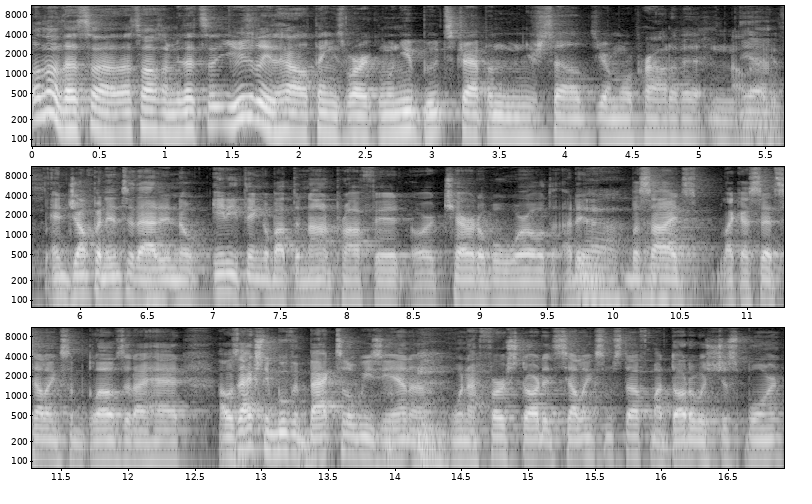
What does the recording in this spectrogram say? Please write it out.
Well, no, that's uh, that's awesome. I mean, that's usually how things work. When you bootstrap them yourself, you're more proud of it and all Yeah. that. And jumping into that, I didn't know anything about the nonprofit or charitable world. I didn't, Yeah, besides, like I said, selling some gloves that I had. I was actually moving back to Louisiana when I first started selling some stuff. My daughter was just born.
